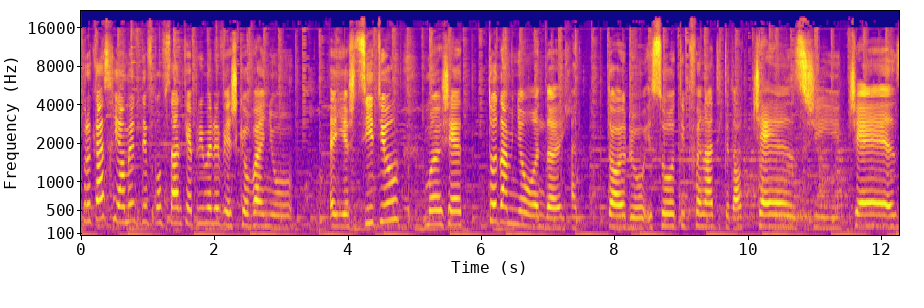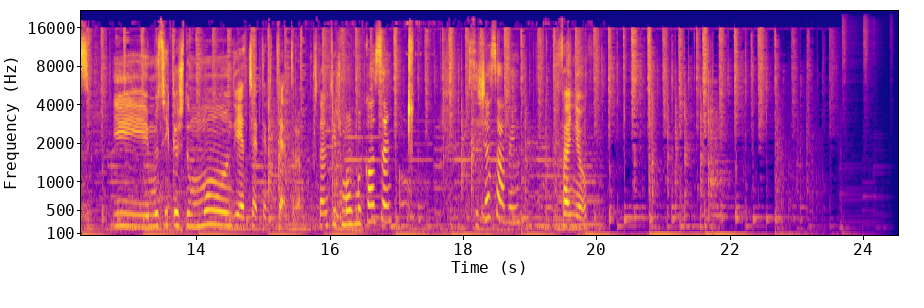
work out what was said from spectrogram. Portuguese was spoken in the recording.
por acaso realmente devo confessar que é a primeira vez que eu venho a este sítio, mas é toda a minha onda. Adoro, eu sou tipo fanática de jazz e jazz e músicas do mundo e etc, etc. Portanto, diz-me uma coisa, vocês já sabem, venham.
